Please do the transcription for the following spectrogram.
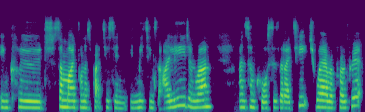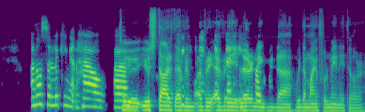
include some mindfulness practice in, in meetings that I lead and run, and some courses that I teach where appropriate, and also looking at how. Um, so you, you start every every every learning with a with a mindful minute, or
